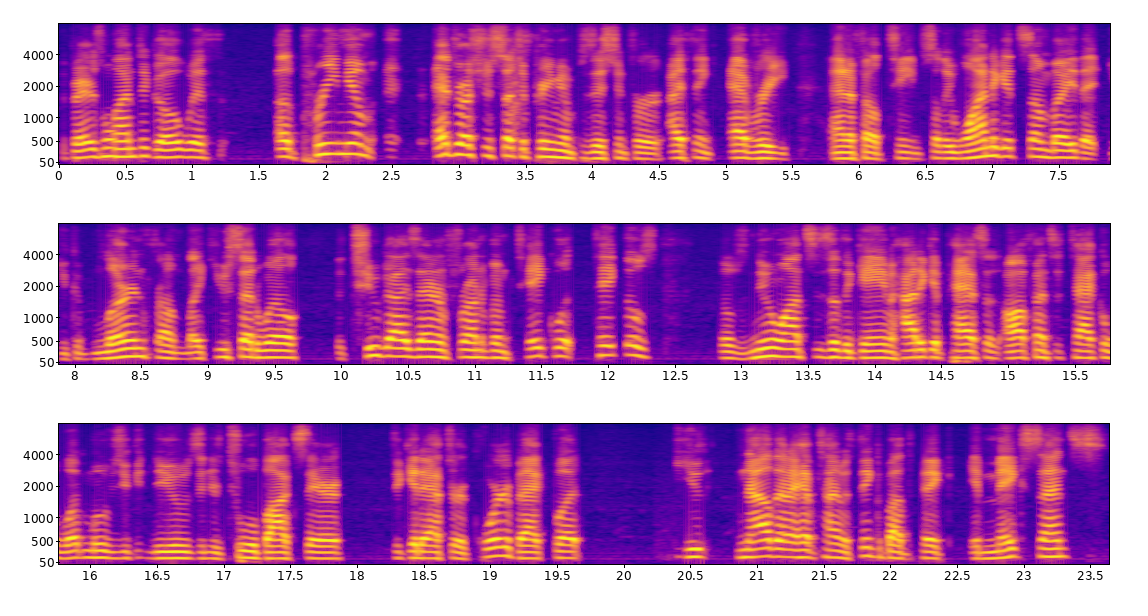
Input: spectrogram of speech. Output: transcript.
the Bears wanted to go with a premium edge rusher is such a premium position for I think every NFL team. So they want to get somebody that you can learn from, like you said, Will. The two guys that are in front of him take what take those those nuances of the game, how to get past an offensive tackle, what moves you can use in your toolbox there to get after a quarterback. But you now that I have time to think about the pick, it makes sense.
